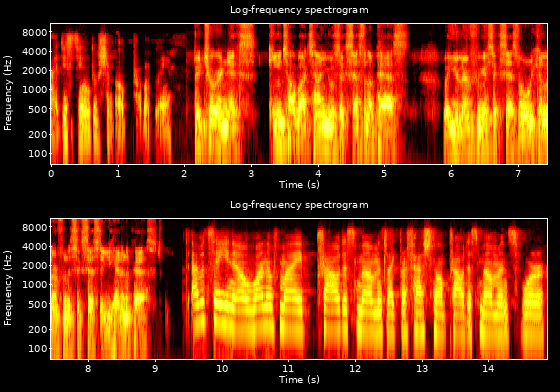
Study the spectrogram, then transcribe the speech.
uh, distinguishable, probably. Victoria, next, can you talk about a time you were successful in the past what you learned from your success or we can learn from the success that you had in the past? I would say, you know, one of my proudest moments, like professional proudest moments, were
